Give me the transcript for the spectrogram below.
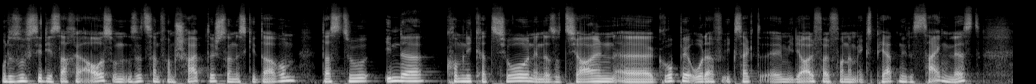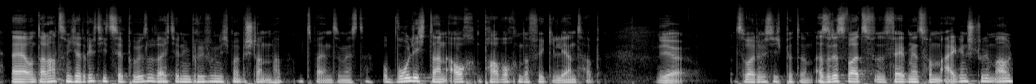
und du suchst dir die Sache aus und sitzt dann vom Schreibtisch, sondern es geht darum, dass du in der Kommunikation, in der sozialen äh, Gruppe oder wie gesagt im Idealfall von einem Experten dir das zeigen lässt. Äh, und dann hat es mich halt richtig zerbröselt, weil ich dann die Prüfung nicht mal bestanden habe im zweiten Semester. Obwohl ich dann auch ein paar Wochen dafür gelernt habe. Ja. Das war halt richtig bitter. Also das war jetzt, fällt mir jetzt vom eigenen Studium an.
